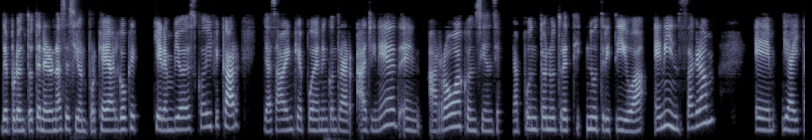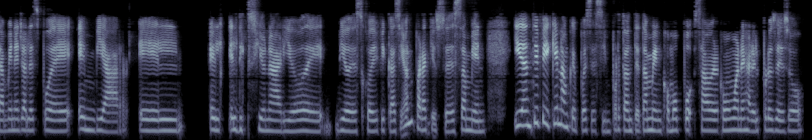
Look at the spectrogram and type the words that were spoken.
de pronto tener una sesión porque hay algo que quieren biodescodificar, ya saben que pueden encontrar a Ginette en arroba conciencia.nutritiva en Instagram. Eh, y ahí también ella les puede enviar el el, diccionario de biodescodificación para que ustedes también identifiquen, aunque pues es importante también cómo saber cómo manejar el proceso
